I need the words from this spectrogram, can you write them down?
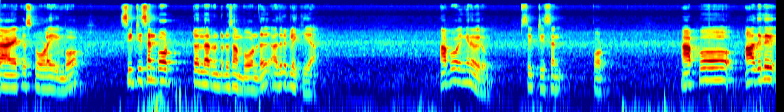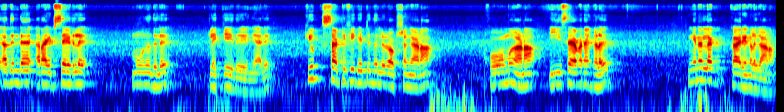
താഴേക്ക് സ്ക്രോൾ ചെയ്യുമ്പോൾ സിറ്റിസൺ പോർട്ടൽ പറഞ്ഞിട്ടൊരു സംഭവമുണ്ട്. അതിൽ ക്ലിക്ക് ചെയ്യുക അപ്പോൾ ഇങ്ങനെ വരും. സിറ്റിസൺ പോർട്ട് അപ്പോൾ അതിൽ അതിന്റെ റൈറ്റ് സൈഡിൽ മൂന്നിതിൽ ക്ലിക്ക് ചെയ്ത് കഴിഞ്ഞാൽ ക്യുക്ക് സർട്ടിഫിക്കറ്റ് എന്നുള്ളൊരു ഓപ്ഷൻ കാണാം. ഹോം കാണാം. ഈ സേവനങ്ങൾ ഇങ്ങനെയുള്ള കാര്യങ്ങൾ കാണാം.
